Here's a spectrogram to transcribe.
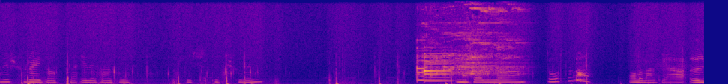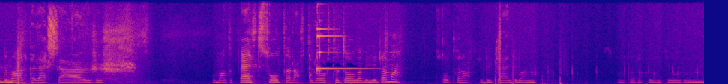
Ve şurayı da atla. Evet arkadaşlar. Geçtik şurayı. İnşallah. Doğru mu? Olamaz ya. Öldüm arkadaşlar. Umadık. Belki sol taraftır. Ortada olabilir ama. Sol taraf gibi geldi bana. Sol tarafa gidiyorum.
